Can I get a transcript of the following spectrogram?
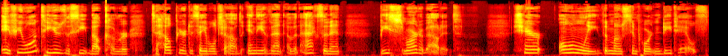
If you want to use a seatbelt cover to help your disabled child in the event of an accident, be smart about it. Share only the most important details,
